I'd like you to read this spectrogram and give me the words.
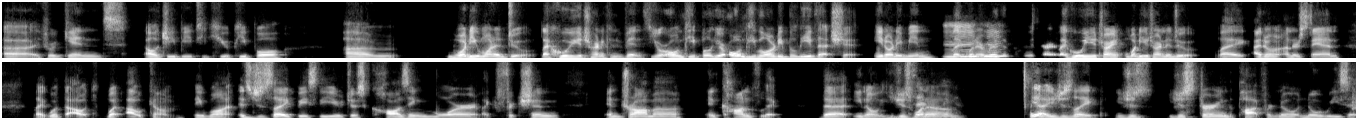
uh if you're against lgbtq people um what do you want to do? Like who are you trying to convince? Your own people? Your own people already believe that shit. You know what i mean? Like whatever Mhm. the like who are you trying what are you trying to do? Like i don't understand like what the out what outcome they want. It's just like basically you're just causing more like friction and drama and conflict that you know you just want to yeah you just like you just you're just stirring the pot for no no reason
